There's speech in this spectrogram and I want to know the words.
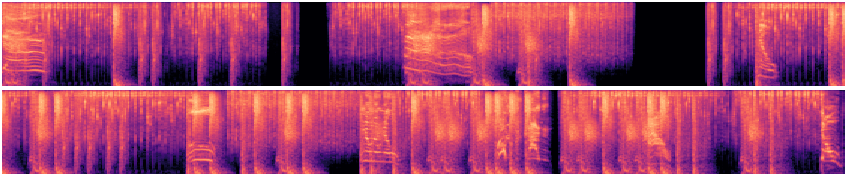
No! Ah! No. Ooh. No, no, no. Oh, God. Ow. Don't.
